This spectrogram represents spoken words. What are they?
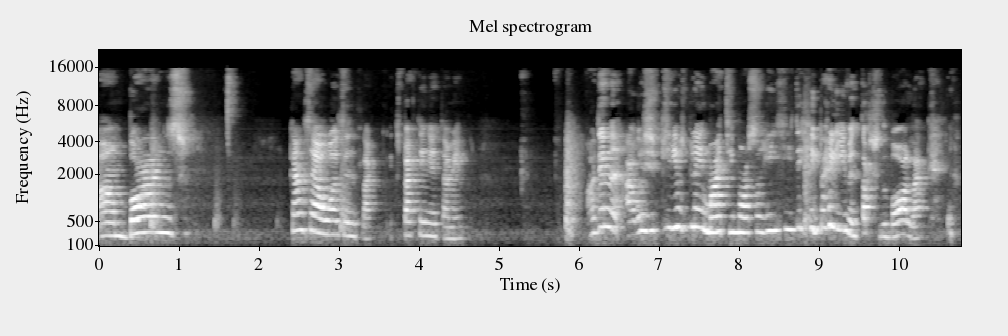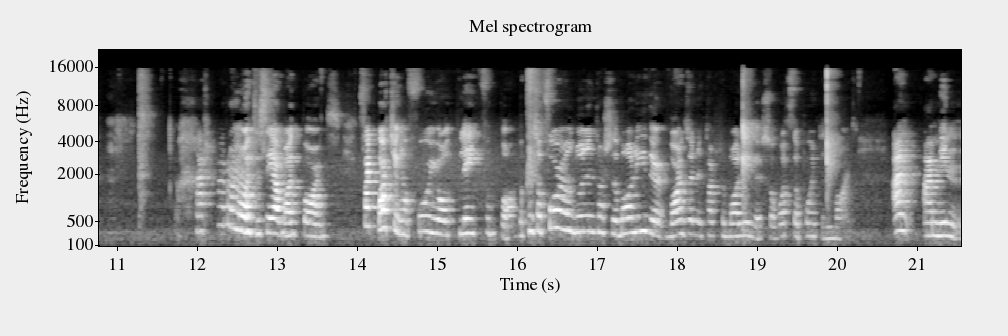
Um, Barnes. Can't say I wasn't like expecting it. I mean, I didn't. I was. He was playing my team Arsenal. He he he barely even touched the ball. Like I, I don't know what to say about Barnes. It's like watching a four-year-old play football because a four-year-old wouldn't touch the ball either. Barnes didn't touch the ball either. So what's the point in Barnes? And I mean,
